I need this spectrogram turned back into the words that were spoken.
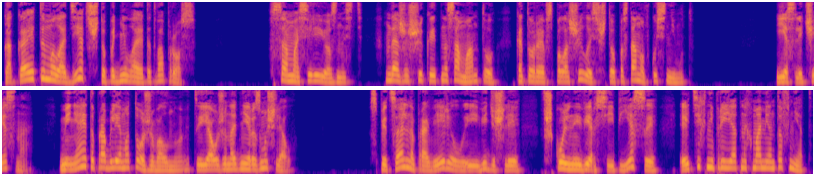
«Какая ты молодец, что подняла этот вопрос». Сама серьезность. Даже шикает на Саманту, которая всполошилась, что постановку снимут. Если честно, меня эта проблема тоже волнует, и я уже над ней размышлял. Специально проверил, и, видишь ли, в школьной версии пьесы этих неприятных моментов нет.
